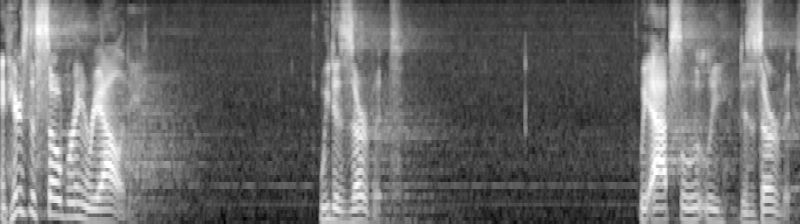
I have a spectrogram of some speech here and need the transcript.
And here's the sobering reality we deserve it. We absolutely deserve it.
